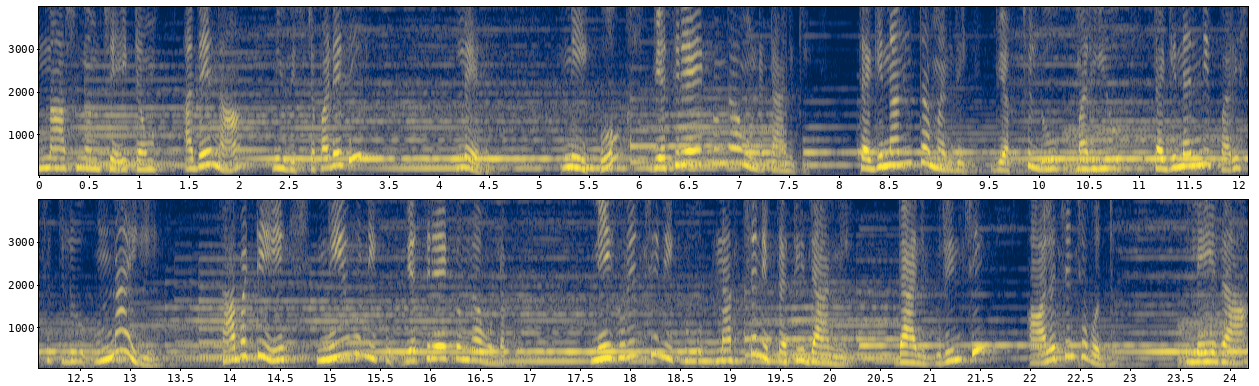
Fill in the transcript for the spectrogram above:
నాశనం చేయటం అదేనా? నీవు ఇష్టపడేది లేదు. నీకు వ్యతిరేకంగా ఉండటానికి తగినంత మంది వ్యక్తులు మరియు తగినన్ని పరిస్థితులు ఉన్నాయి. కాబట్టి నీవు నీకు వ్యతిరేకంగా ఉండకు. నీ గురించి నీకు నచ్చని ప్రతిదాన్ని దాని గురించి ఆలోచించవద్దు. లేదా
